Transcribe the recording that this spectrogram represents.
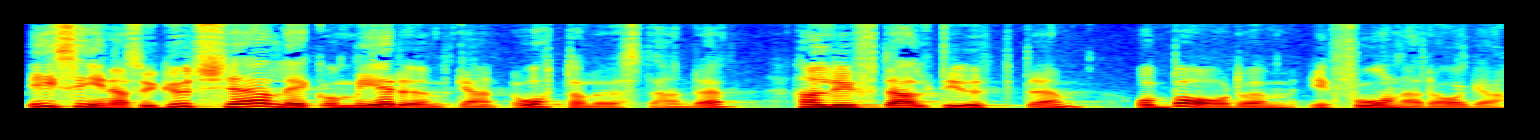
I sin, alltså Guds kärlek och medömkan återlöste han dem. Han lyfte alltid upp dem och bar dem i forna dagar.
